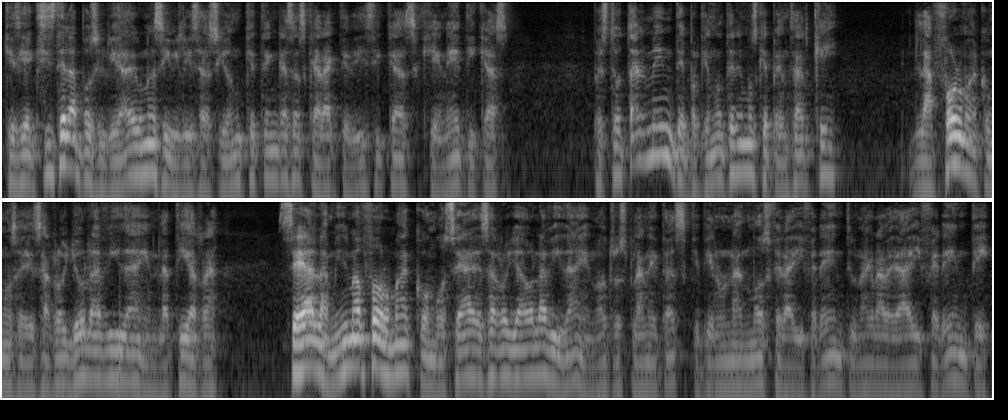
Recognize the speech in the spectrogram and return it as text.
Que si existe la posibilidad de una civilización que tenga esas características genéticas, pues totalmente, porque no tenemos que pensar que la forma como se desarrolló la vida en la Tierra sea la misma forma como se ha desarrollado la vida en otros planetas que tienen una atmósfera diferente, una gravedad diferente,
